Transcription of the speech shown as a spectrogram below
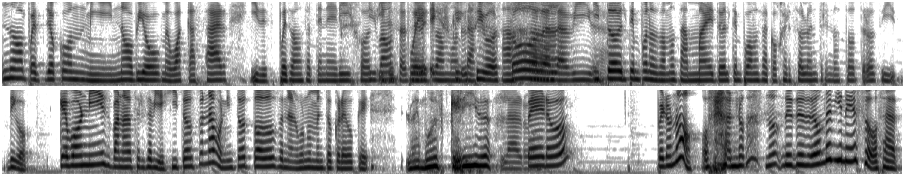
no, pues yo con mi novio me voy a casar y después vamos a tener hijos. Y vamos a después ser vamos a- exclusivos Ajá. toda la vida. Y todo el tiempo nos vamos a amar y todo el tiempo vamos a coger solo entre nosotros. Y digo, qué bonis, van a hacerse viejitos. Suena bonito, todos en algún momento creo que lo hemos querido. Claro. Pero, pero no, o sea, no, no, ¿de, de- de dónde viene eso? O sea,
